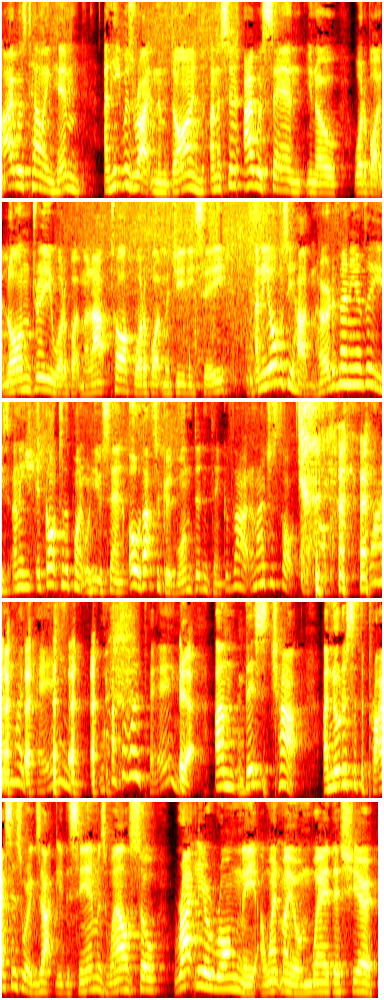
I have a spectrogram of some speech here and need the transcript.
I was telling him and he was writing them down. And as soon I was saying, you know, what about laundry? What about my laptop? What about my GDC? And he obviously hadn't heard of any of these. And he, it got to the point where he was saying, "Oh, that's a good one. Didn't think of that." And I just thought, why am I paying? Why am I paying? Yeah. And this chap, I noticed that the prices were exactly the same as well. So rightly or wrongly, I went my own way this year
